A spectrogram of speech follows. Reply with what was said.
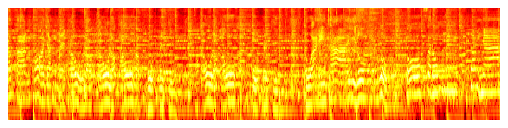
น้ำตาลก็ยังไม่เท่าหลอกเอาหลอกเอาคำพูดไม่จริงหลอกเอาหลอกเอาคำพูดไม่จริงตัวให้ชายลงลงตกสนมตั้งยาง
